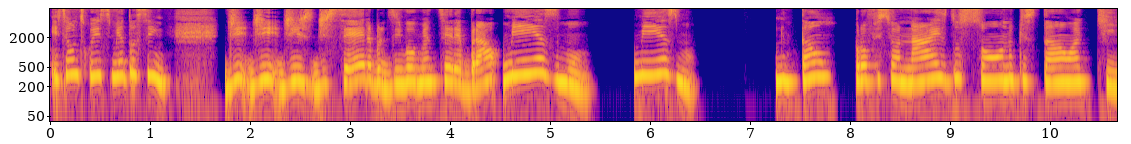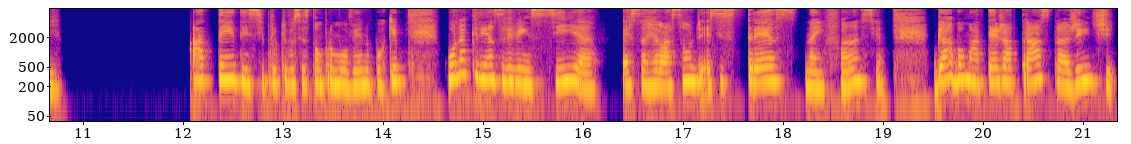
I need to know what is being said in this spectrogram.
isso é um desconhecimento assim, de, de, de, de cérebro, desenvolvimento cerebral, mesmo. Mesmo. Então, profissionais do sono que estão aqui, atentem-se para o que vocês estão promovendo, porque quando a criança vivencia essa relação, de, esse estresse na infância, Garbomaté já traz para a gente,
